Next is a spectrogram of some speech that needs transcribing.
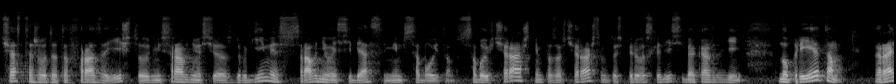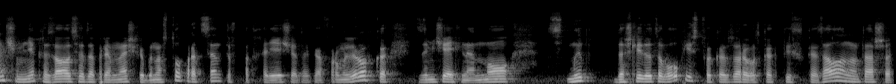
часто же вот эта фраза есть, что не сравнивай себя с другими, сравнивай себя с самим собой, там, с собой вчерашним, позавчерашним, то есть превосходи себя каждый день. Но при этом раньше мне казалось это прям, знаешь, как бы на 100% подходящая такая формулировка, замечательно, но мы дошли до того общества, которое, вот как ты сказала, Наташа,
